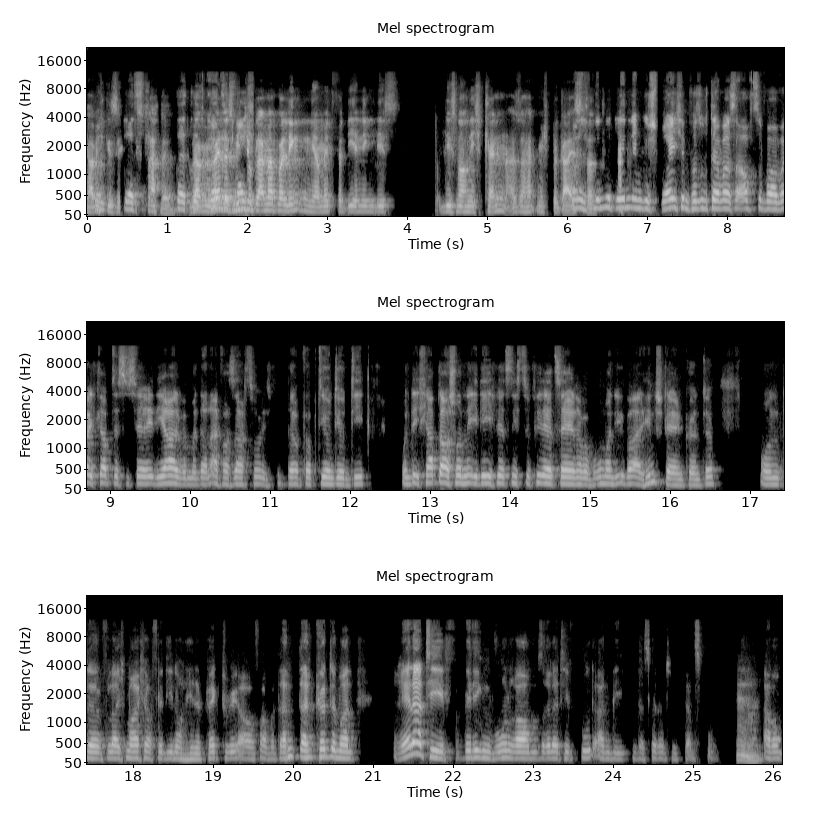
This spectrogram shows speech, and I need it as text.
habe ich gesehen. Das, Klasse. Das, das wir werden das Video gleich mal verlinken, ja, mit für diejenigen, die es noch nicht kennen, also hat mich begeistert. Ich bin mit denen im Gespräch und versuche da was aufzubauen, weil ich glaube, das ist ja ideal, wenn man dann einfach sagt, so, ich habe die und die und die. Und ich habe da auch schon eine Idee, ich will jetzt nicht zu viel erzählen, aber wo man die überall hinstellen könnte. Und äh, vielleicht mache ich auch für die noch eine Factory auf. Aber dann, dann könnte man relativ billigen Wohnraum relativ gut anbieten. Das wäre natürlich ganz gut. Mhm. Aber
